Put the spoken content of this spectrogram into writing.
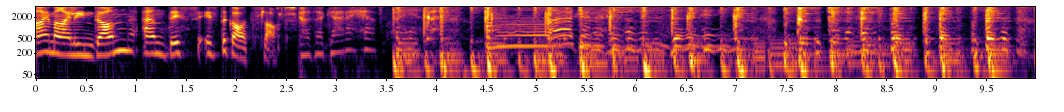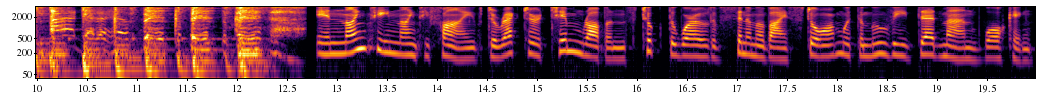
I'm Eileen Dunn, and this is The God Slot. Cause In 1995, director Tim Robbins took the world of cinema by storm with the movie Dead Man Walking.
